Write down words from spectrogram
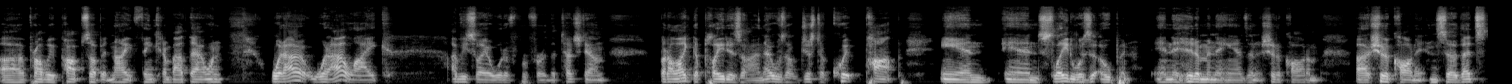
uh, probably pops up at night thinking about that one. What I what I like, obviously, I would have preferred the touchdown but I like the play design. That was a, just a quick pop, and and Slade was open, and it hit him in the hands, and it should have caught him, uh, should have caught it. And so that's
